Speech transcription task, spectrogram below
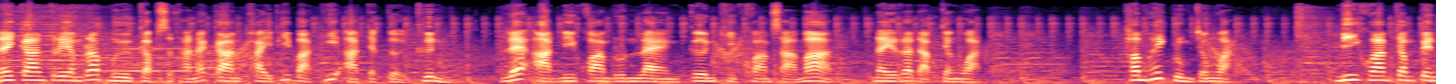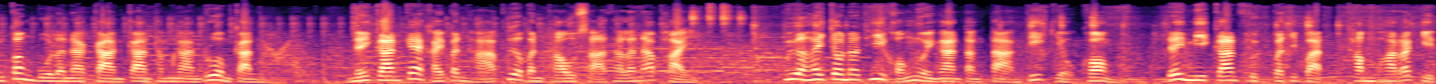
ในการเตรียมรับมือกับสถานการณ์ภัยพิบัติที่อาจจะเกิดขึ้น และอาจมีความรุนแรงเกินขีดความสามารถในระดับจังหวัดทำให้กลุ่มจังหวัด มีความจำเป็นต้องบูรณาการการทำงานร่วมกัน ในการแก้ไขปัญหาเพื่อบรรเทาสาธารณภัย เพื่อให้เจ้าหน้าที่ของหน่วยงานต่างๆ ที่เกี่ยวข้อง ได้มีการฝึกปฏิบัติทำภารกิจ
